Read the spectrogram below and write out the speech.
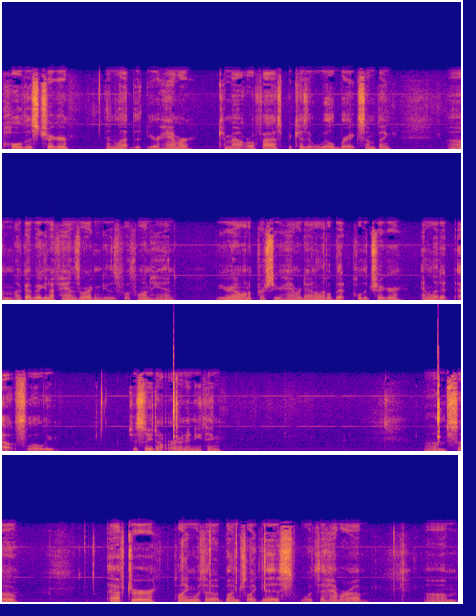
pull this trigger and let the, your hammer come out real fast because it will break something. Um, I've got big enough hands where I can do this with one hand, but you're going to want to push your hammer down a little bit, pull the trigger, and let it out slowly, just so you don't ruin anything. Um, so, after playing with a bunch like this, with the hammer up, um,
